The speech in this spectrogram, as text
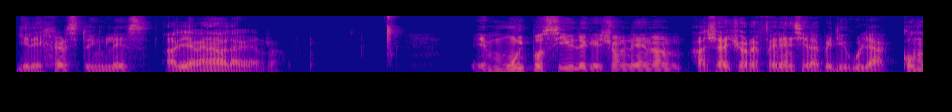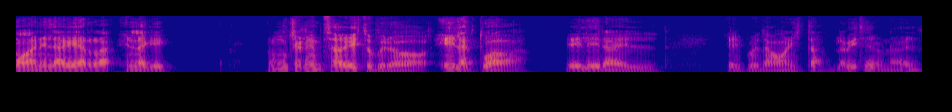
y el ejército inglés había ganado la guerra. Es muy posible que John Lennon haya hecho referencia a la película Cómo gané la guerra, en la que no mucha gente sabe esto, pero él actuaba. Él era el, el protagonista. ¿La viste alguna vez?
